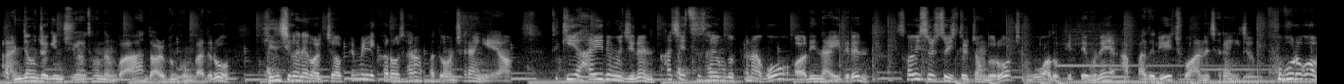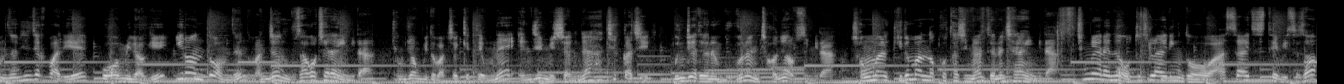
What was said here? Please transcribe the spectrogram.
안정적인 주행 성능과 넓은 공간으로 긴 시간에 걸쳐 패밀리카로 사랑받아온 차량이에요. 특히 하이리무진은 카시트 사용도 편하고 어린 아이들은 서 있을 수 있을 정도로 장고가 높기 때문에 아빠들이 좋아하는 차량이죠. 호불호가 없는 흰색 바디에 보험 이력이 1원도 없는 완전 무사고 차량입니다. 경정비도 마쳤기 때문에 엔진 미션이나 하체까지 문제되는 부분은 전혀 없습니다. 정말 기름만 넣고 타시면 되는 차량입니다. 측면에는 오토 슬라이딩 도어와 사이드 스텝이 있어서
